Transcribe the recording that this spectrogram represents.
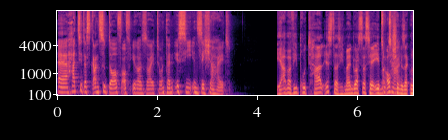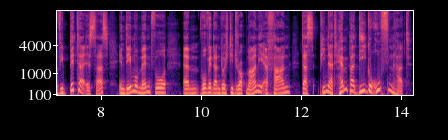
äh, hat sie das ganze Dorf auf ihrer Seite und dann ist sie in Sicherheit. Ja, aber wie brutal ist das? Ich meine, du hast das ja eben Total. auch schon gesagt. Und wie bitter ist das in dem Moment, wo, ähm, wo wir dann durch die Drogmani erfahren, dass Peanut Hamper die gerufen hat.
